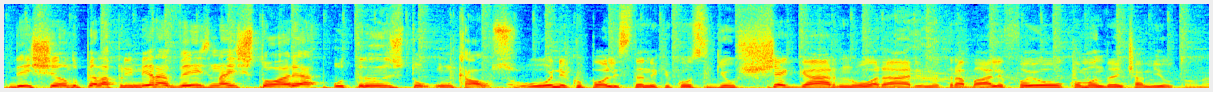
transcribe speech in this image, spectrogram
deixando pela primeira vez na história o trânsito um caos. O único paulistano que conseguiu chegar no horário no trabalho foi o comandante Hamilton, né?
